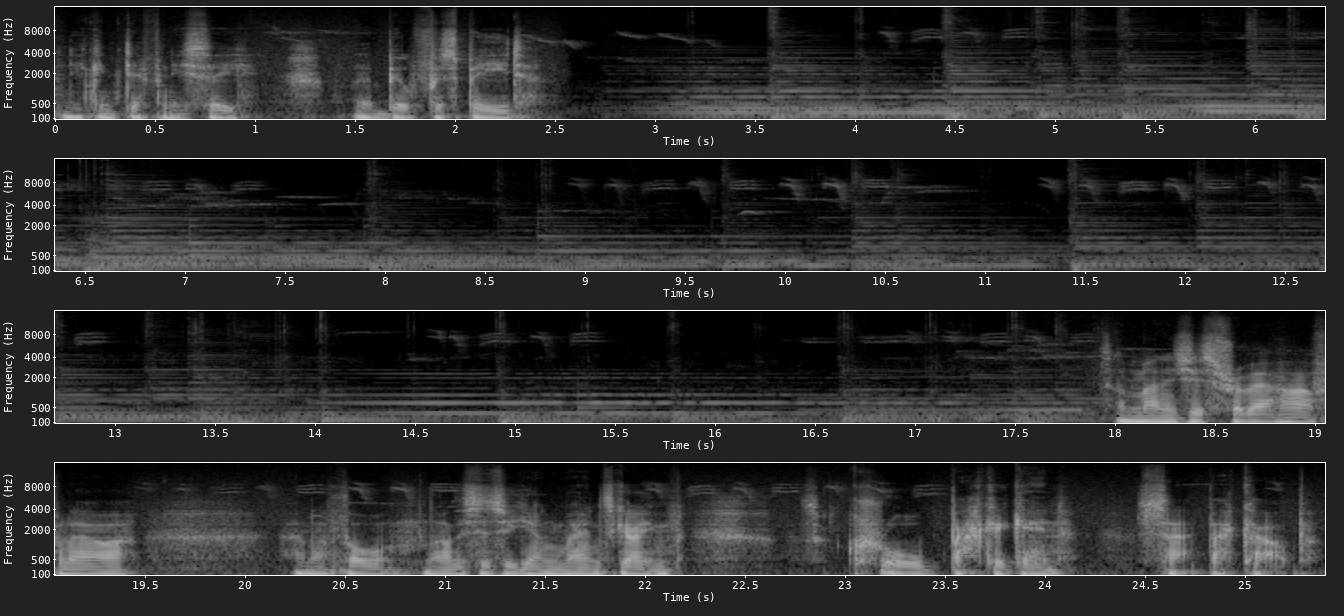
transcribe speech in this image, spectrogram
And you can definitely see they're built for speed. So I managed this for about half an hour and I thought, no, this is a young man's game. So I crawled back again, sat back up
